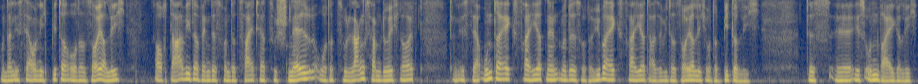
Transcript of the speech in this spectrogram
Und dann ist der auch nicht bitter oder säuerlich. Auch da wieder, wenn das von der Zeit her zu schnell oder zu langsam durchläuft, dann ist der unterextrahiert, nennt man das, oder überextrahiert, also wieder säuerlich oder bitterlich. Das äh, ist unweigerlich.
